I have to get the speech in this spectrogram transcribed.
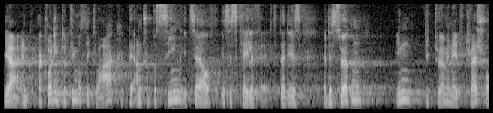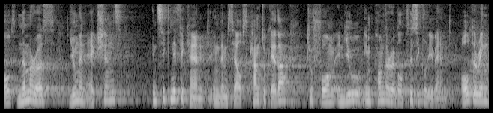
Yeah, and according to Timothy Clark, the Anthropocene itself is a scale effect. That is, at a certain indeterminate threshold, numerous human actions, insignificant in themselves, come together to form a new imponderable physical event, altering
